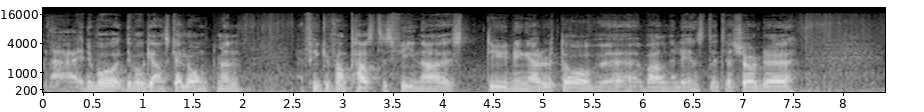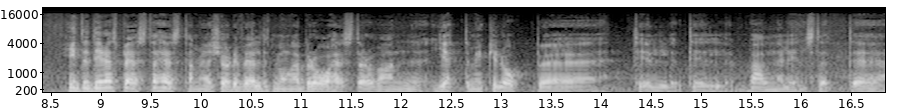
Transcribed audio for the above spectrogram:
Nej, det var, det var ganska långt men jag fick ju fantastiskt fina styrningar utav eh, Wallner Lindstedt. Jag körde inte deras bästa hästar men jag körde väldigt många bra hästar och vann jättemycket lopp eh, till, till Wallner Lindstedt. Eh.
